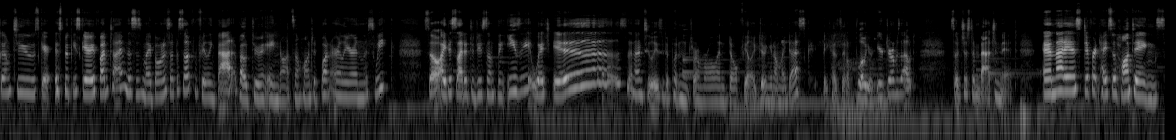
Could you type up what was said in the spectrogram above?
welcome to Scary, Spooky Scary Fun Time. This is my bonus episode for feeling bad about doing a not so haunted one earlier in this week. So I decided to do something easy, which is, and I'm too lazy to put in a drum roll and don't feel like doing it on my desk because it'll blow your eardrums out. So just imagine it. And that is different types of hauntings.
